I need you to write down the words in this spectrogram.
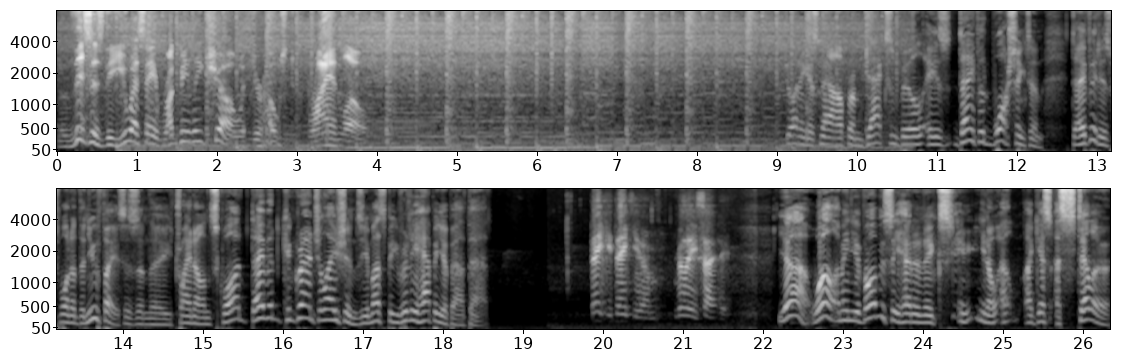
This is the USA Rugby League Show with your host, Brian Lowe. Joining us now from Jacksonville is David Washington. David is one of the new faces in the Train On squad. David, congratulations. You must be really happy about that. Thank you, thank you. I'm really excited. Yeah, well, I mean, you've obviously had an, ex, you know, I guess a stellar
